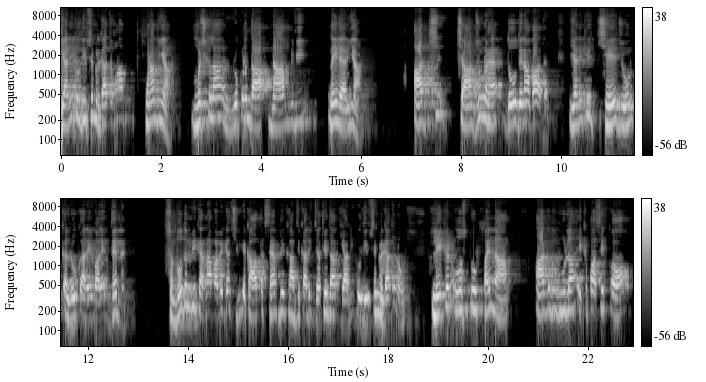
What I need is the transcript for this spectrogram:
ਗਿਆਨੀ ਕੁਲਦੀਪ ਸਿੰਘ ਗੱਜ ਹੁਣਾਂ ਹੁਣਾਂ ਦੀਆਂ ਮੁਸ਼ਕਲਾਂ ਰੁਕਣ ਦਾ ਨਾਮ ਵੀ ਨਹੀਂ ਲੈ ਰਹੀਆਂ। ਅੱਜ 4 ਜੂਨ ਹੈ 2 ਦਿਨਾਂ ਬਾਅਦ ਯਾਨੀ ਕਿ 6 ਜੂਨ ਘੱਲੂਘਾਰੇ ਵਾਲੇ ਦਿਨ ਸੰਬੋਧਨ ਵੀ ਕਰਨਾ ਪਵੇਗਾ। ਸ੍ਰੀ ਅਕਾਲ ਤਖਤ ਸਾਹਿਬ ਦੇ ਕਾਰਜਕਾਰੀ ਜਥੇਦਾਰ ਗਿਆਨੀ ਕੁਲਦੀਪ ਸਿੰਘ ਗੱਜ ਨੂੰ। ਲੇਕਿਨ ਉਸ ਤੋਂ ਪਹਿਲਾਂ ਅੱਗ ਬਬੂਲਾ ਇੱਕ ਪਾਸੇ ਕੌਮ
